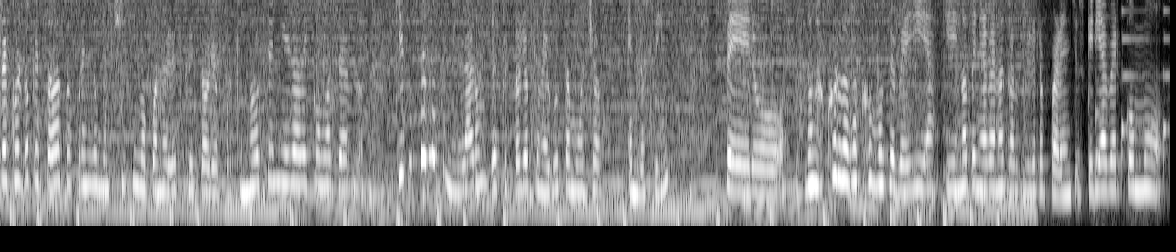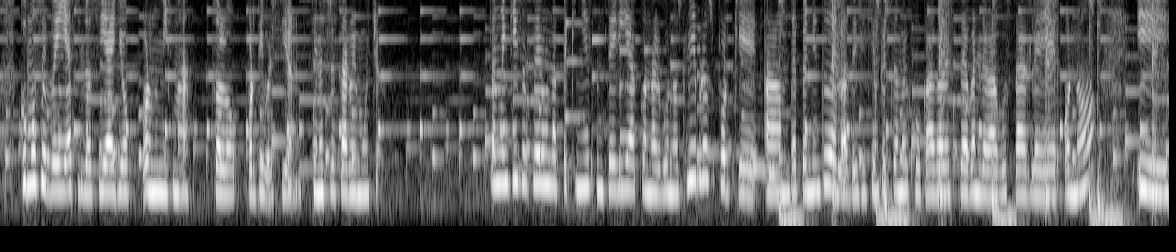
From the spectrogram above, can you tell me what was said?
Recuerdo que estaba sufriendo muchísimo con el escritorio porque no tenía idea de cómo hacerlo. Quise hacerlo similar a un escritorio que me gusta mucho en los Sims, pero no me acordaba cómo se veía y no tenía ganas de abrir referencias. Quería ver cómo, cómo se veía si lo hacía yo por mí misma, solo por diversión, sin estresarme mucho. También quise hacer una pequeña estantería con algunos libros porque dependiendo de la decisión que tome el jugador, Esteban le va a gustar leer o no. Y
